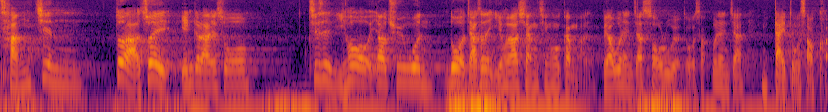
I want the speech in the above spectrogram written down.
常见，对啊。所以严格来说，其实以后要去问，如果假设以后要相亲或干嘛的，不要问人家收入有多少，问人家你贷多少款，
